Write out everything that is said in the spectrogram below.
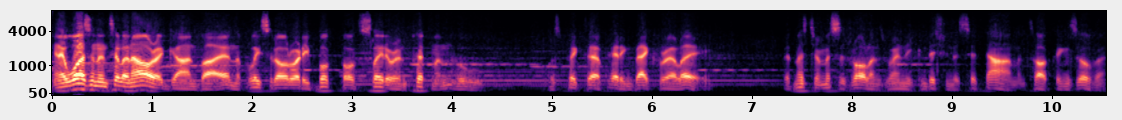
And it wasn't until an hour had gone by and the police had already booked both Slater and Pittman, who was picked up heading back for L.A., that Mr. and Mrs. Rollins were in the condition to sit down and talk things over,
